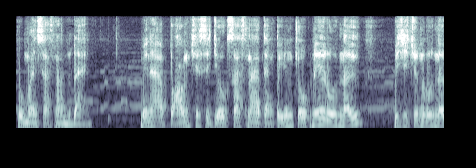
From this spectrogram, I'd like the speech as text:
ពុំមាញ់សាសនាដែរមានថាព្រះអង្គជាសយោគសាសនាទាំងពីរនឹងចូលគ្នារស់នៅប្រជាជនរស់នៅ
